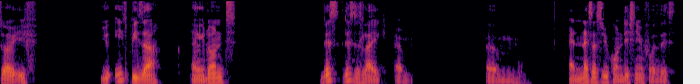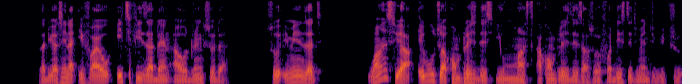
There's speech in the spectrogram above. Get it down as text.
sorry if you eat pizza and you don't this this is like um um a necessary condition for this that you are saying that if i will eat pizza then i will drink soda so it means that once you are able to accomplish this you must accomplish this as well for this statement to be true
